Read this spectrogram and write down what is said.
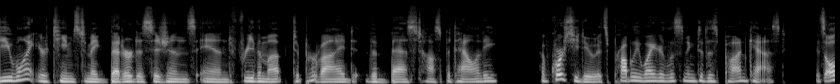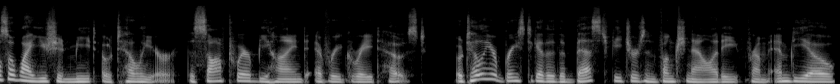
Do you want your teams to make better decisions and free them up to provide the best hospitality? Of course you do. It's probably why you're listening to this podcast. It's also why you should meet Otelier, the software behind every great host. Otelier brings together the best features and functionality from MDO,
